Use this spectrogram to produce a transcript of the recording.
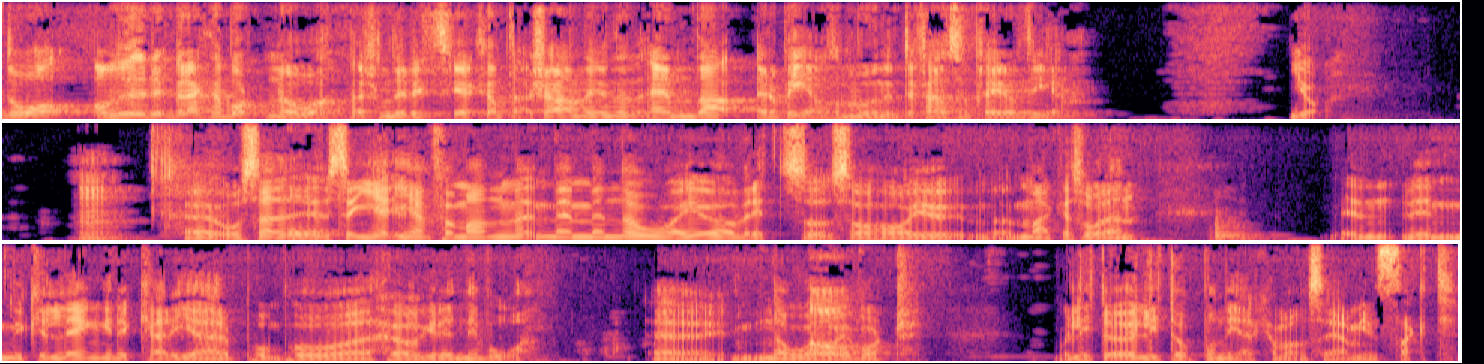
då, om du räknar bort Noah, eftersom det är lite tveksamt här, så är han ju den enda europeen som vunnit Defensive Player of the Year. Ja. Mm. Eh, Och sen, Och- sen jä- jämför man med, med Noah i övrigt så, så har ju Marc Gasol en, en, en mycket längre karriär på, på högre nivå. Eh, Noah Ja. har ju varit lite, lite upp och ner kan man säga, minst sagt.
